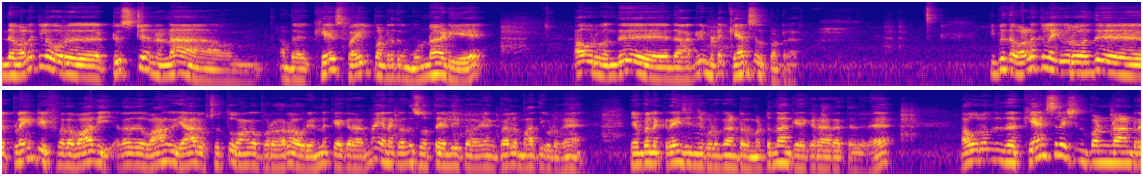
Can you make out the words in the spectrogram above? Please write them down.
இந்த வழக்கில் ஒரு ட்விஸ்ட் என்னென்னா அந்த கேஸ் ஃபைல் பண்ணுறதுக்கு முன்னாடியே அவர் வந்து இந்த அக்ரிமெண்ட்டை கேன்சல் பண்ணுறாரு இப்போ இந்த வழக்கில் இவர் வந்து பிளைண்டிஃப் அதை வாதி அதாவது வாங்க யார் சொத்து வாங்க போகிறாரோ அவர் என்ன கேட்குறாருன்னா எனக்கு வந்து சொத்தை எழுதி என் பேரில் மாற்றி கொடுங்க. என் பேரில் கிரைம் செஞ்சு கொடுங்கன்றது மட்டும்தான் கேட்குறாரே தவிர அவர் வந்து இந்த கேன்சலேஷன் பண்ணான்ற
